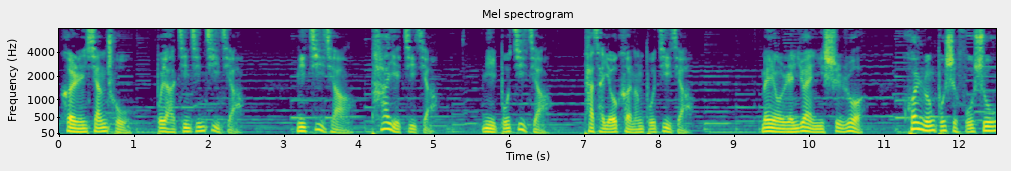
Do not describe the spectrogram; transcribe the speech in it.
和人相处，不要斤斤计较。你计较，他也计较；你不计较，他才有可能不计较。没有人愿意示弱，宽容不是服输，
